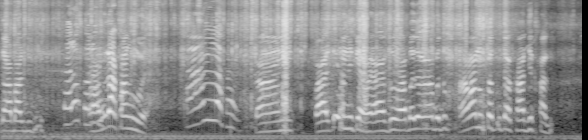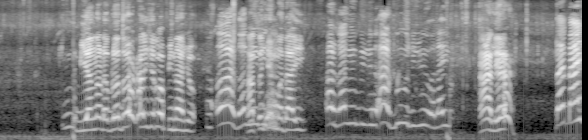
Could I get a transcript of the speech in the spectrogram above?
ગા બાર દીધી. આવું રાખવાનું હોય. કામ પાર્ટી નહીં કહેવાય આ જો આ બધું આ બધું ખાવાનું થતું તા ખાજે ખાલી. બિયારનો ડબલો દો ખાલી કેટલો પી નાખ્યો આ તો કેમ મજા આવી હા લે. બાય બાય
